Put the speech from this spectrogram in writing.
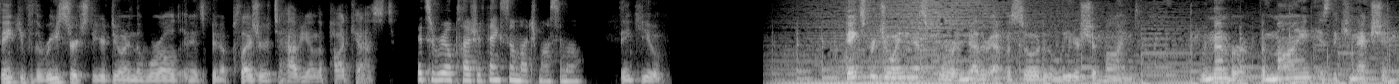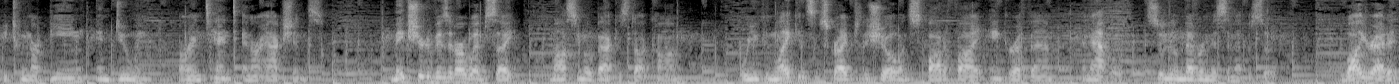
Thank you for the research that you're doing in the world. And it's been a pleasure to have you on the podcast. It's a real pleasure. Thanks so much, Massimo. Thank you. Thanks for joining us for another episode of The Leadership Mind. Remember, the mind is the connection between our being and doing, our intent and our actions. Make sure to visit our website, MassimoBackus.com, where you can like and subscribe to the show on Spotify, Anchor FM, and Apple so you'll never miss an episode. While you're at it,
